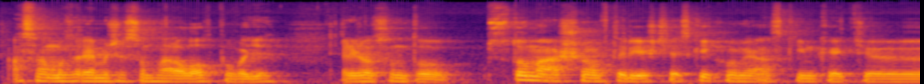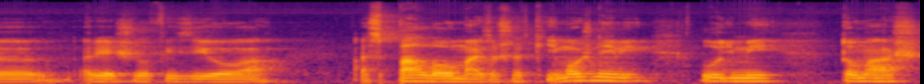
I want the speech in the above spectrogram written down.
a samozrejme, že som hľadal odpovede. Riešil som to s Tomášom, vtedy ešte s Kichomianským, keď e, riešil fyzio a aj s Palom, aj so všetkými možnými ľuďmi. Tomáš,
